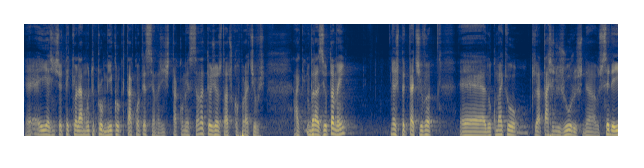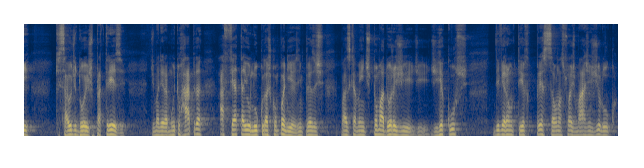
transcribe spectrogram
É, e a gente tem que olhar muito para o micro que está acontecendo. A gente está começando a ter os resultados corporativos aqui no Brasil também. A expectativa é, do como é que, o, que a taxa de juros, né, o CDI, que saiu de 2 para 13 de maneira muito rápida, afeta aí o lucro das companhias. Empresas basicamente tomadoras de, de, de recursos deverão ter pressão nas suas margens de lucro,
